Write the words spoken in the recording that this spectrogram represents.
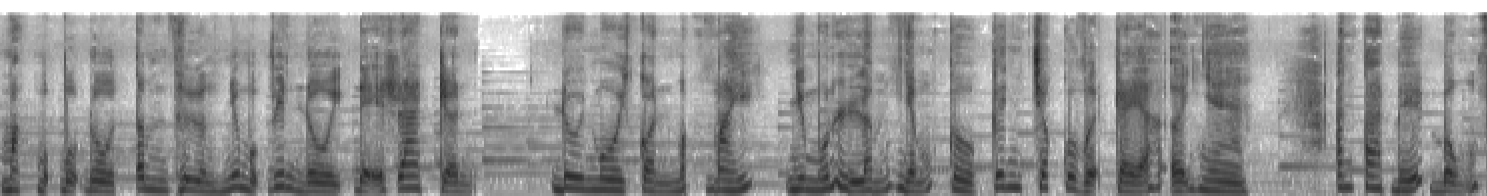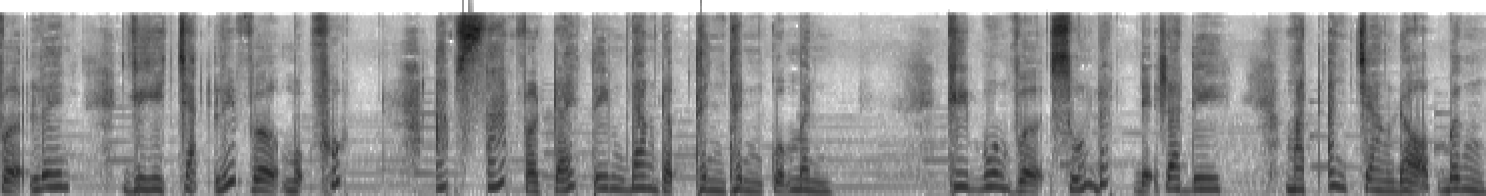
mặc một bộ đồ tầm thường như một viên đồi để ra trận. Đôi môi còn mấp máy, như muốn lấm nhấm cầu kinh cho cô vợ trẻ ở nhà. Anh ta bế bổng vợ lên, ghi chặt lấy vợ một phút, áp sát vào trái tim đang đập thình thình của mình. Khi buông vợ xuống đất để ra đi, mặt anh chàng đỏ bừng,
